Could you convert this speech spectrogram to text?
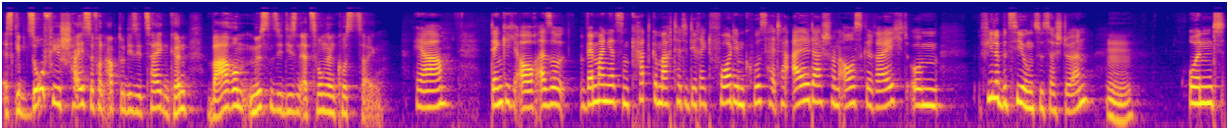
Es gibt so viel Scheiße von Abdu, die sie zeigen können. Warum müssen sie diesen erzwungenen Kuss zeigen? Ja, denke ich auch. Also, wenn man jetzt einen Cut gemacht hätte direkt vor dem Kuss, hätte all das schon ausgereicht, um viele Beziehungen zu zerstören. Mhm. Und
